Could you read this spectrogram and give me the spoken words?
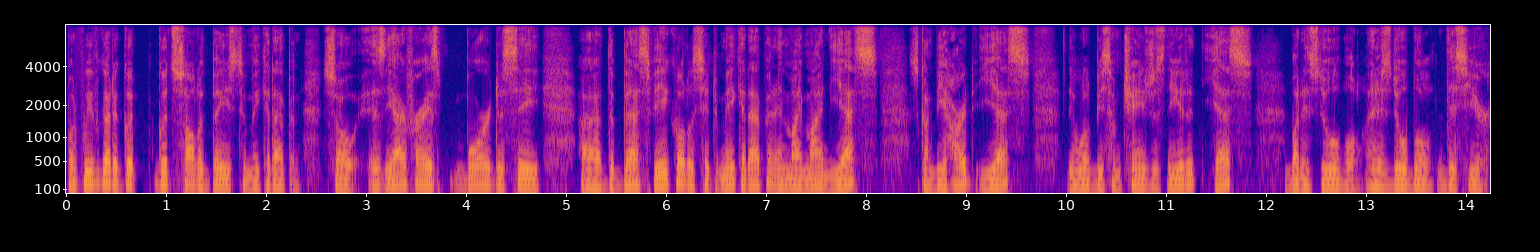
but we've got a good good solid base to make it happen. So is the IFRS board to see the best vehicle to see to make it happen? In my mind, yes. It's going to be hard. Yes, there will be some changes needed it? Yes, but it's doable, and it's doable this year.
